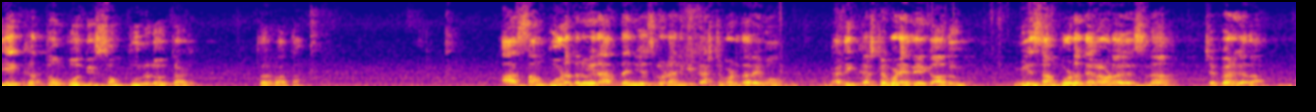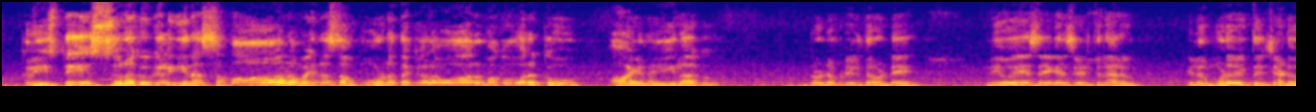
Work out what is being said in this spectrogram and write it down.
ఏకత్వం పొంది సంపూర్ణుడవుతాడు తర్వాత ఆ సంపూర్ణతను మీరు అర్థం చేసుకోవడానికి కష్టపడతారేమో. అది కష్టపడేదే కాదు. మీ సంపూర్ణత ఎలా ఉండదో తెలిసిన? చెప్పాను కదా క్రీస్తేసునకు కలిగిన సమానమైన సంపూర్ణత కలవారు మగు వరకు ఆయన ఇలాగు రోడ్డు వెళ్తా వెళ్తూ ఉంటే నీవు ఏ కలిసి వెళ్తున్నారు. ఇలా మూడో వ్యక్తి వచ్చాడు.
